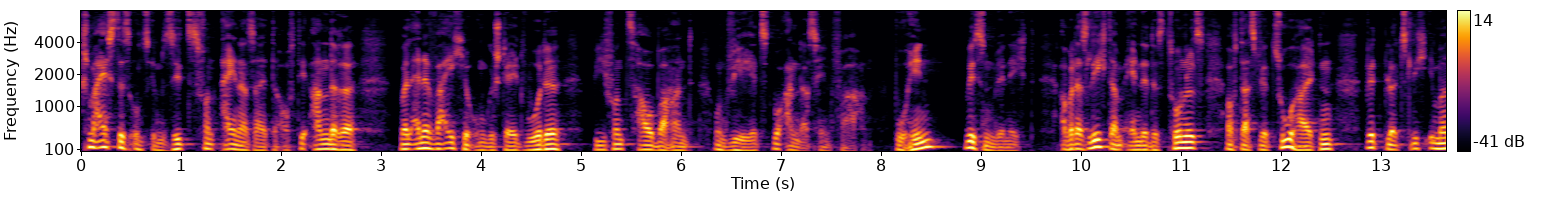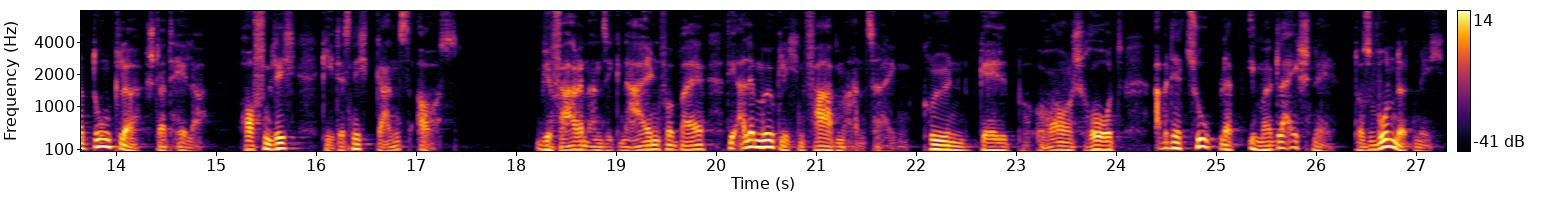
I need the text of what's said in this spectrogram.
schmeißt es uns im Sitz von einer Seite auf die andere, weil eine Weiche umgestellt wurde, wie von Zauberhand, und wir jetzt woanders hinfahren. Wohin? Wissen wir nicht. Aber das Licht am Ende des Tunnels, auf das wir zuhalten, wird plötzlich immer dunkler statt heller. Hoffentlich geht es nicht ganz aus. Wir fahren an Signalen vorbei, die alle möglichen Farben anzeigen. Grün, gelb, orange, rot. Aber der Zug bleibt immer gleich schnell. Das wundert mich.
